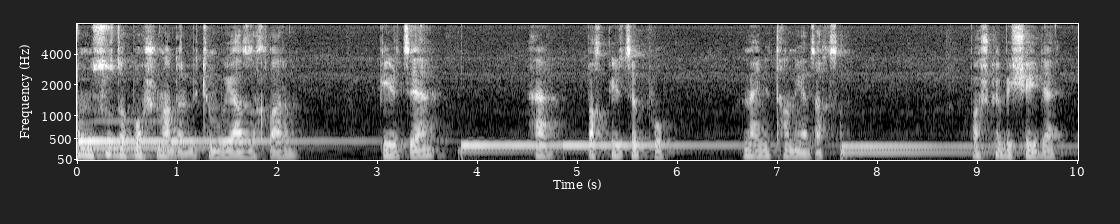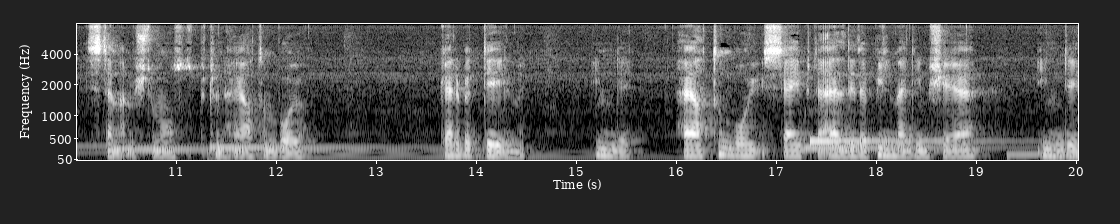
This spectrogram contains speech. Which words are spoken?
Onsuz da boşunadır bütün bu yazdıqlarım. Bircə hə, bax bircə bu. Məni tanıyacaqsan. Başqa bir şey də istəməmişdim onsuz bütün həyatım boyu. Qəribə deyilmi? İndi həyatım boyu istəyib də əldə edə bilmədiyim şeyə indi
